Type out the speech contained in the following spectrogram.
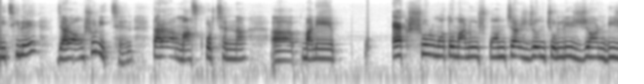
মিছিলে যারা অংশ নিচ্ছেন, তারা মাস্ক পরছেন না। মানে একশোর মতো মানুষ, পঞ্চাশ জন, চল্লিশ জন, বিশ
